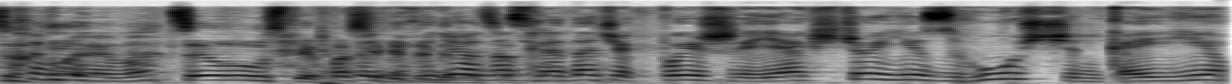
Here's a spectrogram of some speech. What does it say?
Це, мило. це успіх. Спасибі тобі. Нас це. глядачок пише: якщо є згущенка і є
